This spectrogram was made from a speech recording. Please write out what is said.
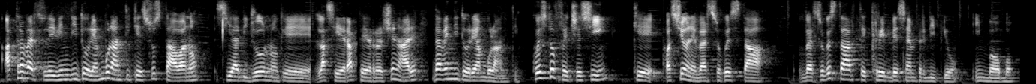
attraverso dei venditori ambulanti che sostavano sia di giorno che la sera per cenare da venditori ambulanti. Questo fece sì che passione verso questa verso quest'arte crebbe sempre di più in Bobo.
